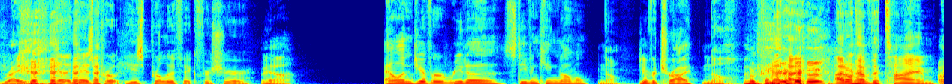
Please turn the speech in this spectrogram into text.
right yeah, that guy's pro- he's prolific for sure. yeah alan do you ever read a stephen king novel No, do you ever try no. I, I don't have the time.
